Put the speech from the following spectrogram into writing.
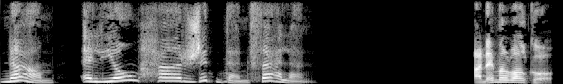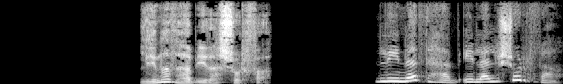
نعم اليوم حار جدا فعلا al balcó. لنذهب إلى الشرفة لنذهب إلى الشرفة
